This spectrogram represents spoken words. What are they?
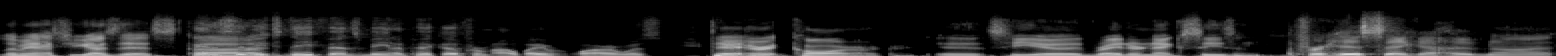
let me ask you guys this: Kansas uh, City's defense being a pickup for my waiver wire was Derek Carr is he a Raider next season? For his sake, I hope not.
